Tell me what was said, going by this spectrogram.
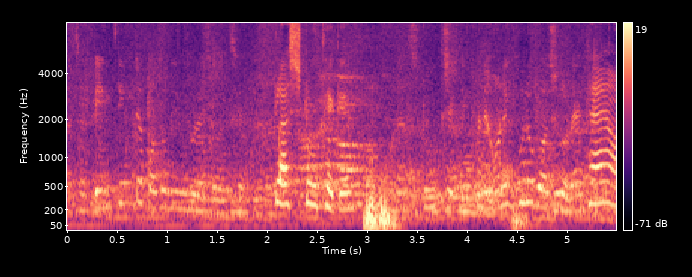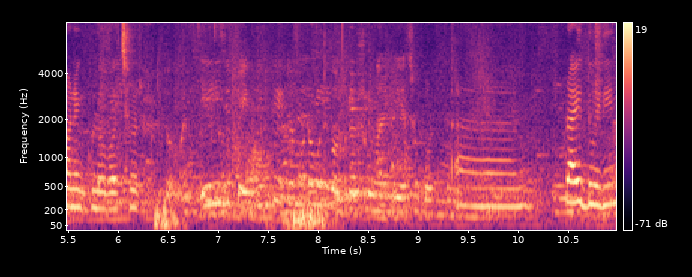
আচ্ছা পেন্টিংটা কতদিন ধরে চলছে? ক্লাস টু থেকে। ক্লাস টু থেকে মানে অনেকগুলো বছর হ্যাঁ অনেকগুলো বছর। মানে এই যে পেন্টিংটা এটা মোটামুটি কতটা সময় নিয়েছো করতে? প্রায় দুই দিন।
